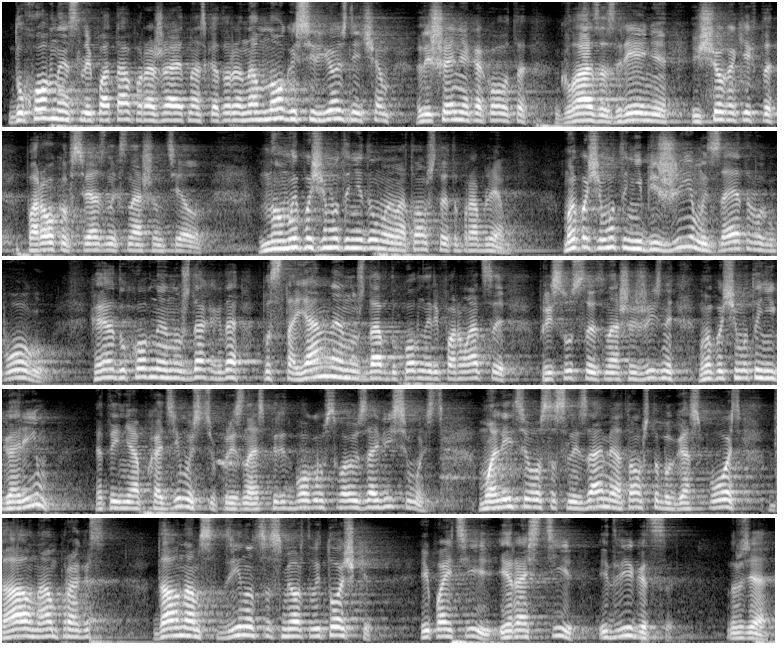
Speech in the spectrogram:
Духовная слепота поражает нас, которая намного серьезнее, чем лишение какого-то глаза, зрения, еще каких-то пороков, связанных с нашим телом. Но мы почему-то не думаем о том, что это проблема. Мы почему-то не бежим из-за этого к Богу. Когда духовная нужда, когда постоянная нужда в духовной реформации присутствует в нашей жизни, мы почему-то не горим этой необходимостью признать перед Богом свою зависимость – молить Его со слезами о том, чтобы Господь дал нам прогресс, дал нам сдвинуться с мертвой точки и пойти, и расти, и двигаться. Друзья,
